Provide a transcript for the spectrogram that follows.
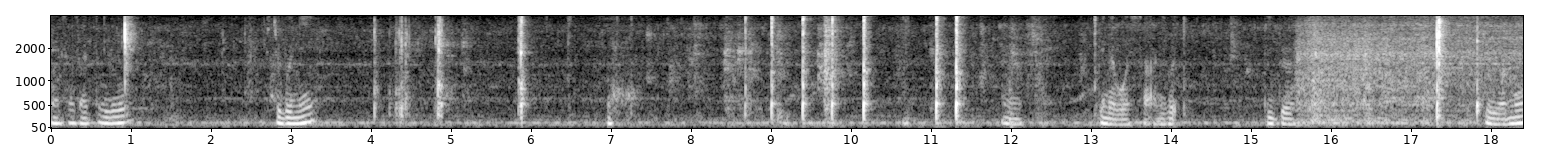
On satu dulu cuba ni. Hmm. Dah rosak ni kot. Tiga. Okay yang ni.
